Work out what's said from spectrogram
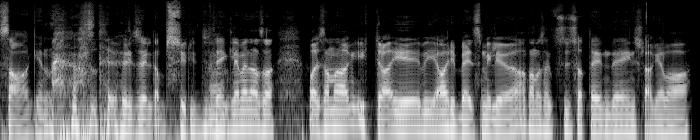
saken. altså, det høres helt absurd ut, ja. egentlig, men altså, bare de har ytra i, i, arbeidsmiljøet at de har sagt syntes at det, det, innslaget var,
